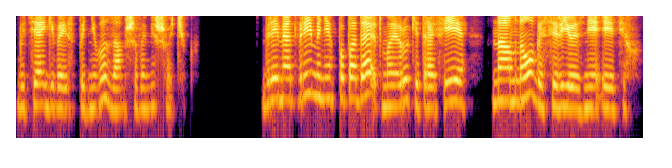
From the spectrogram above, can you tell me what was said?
вытягивая из-под него замшевый мешочек. Время от времени попадают в мои руки трофеи намного серьезнее этих.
